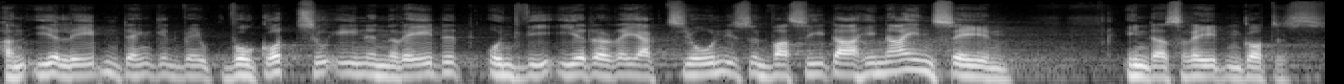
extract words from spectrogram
an Ihr Leben denken, wo Gott zu Ihnen redet und wie Ihre Reaktion ist und was Sie da hineinsehen in das Reden Gottes.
